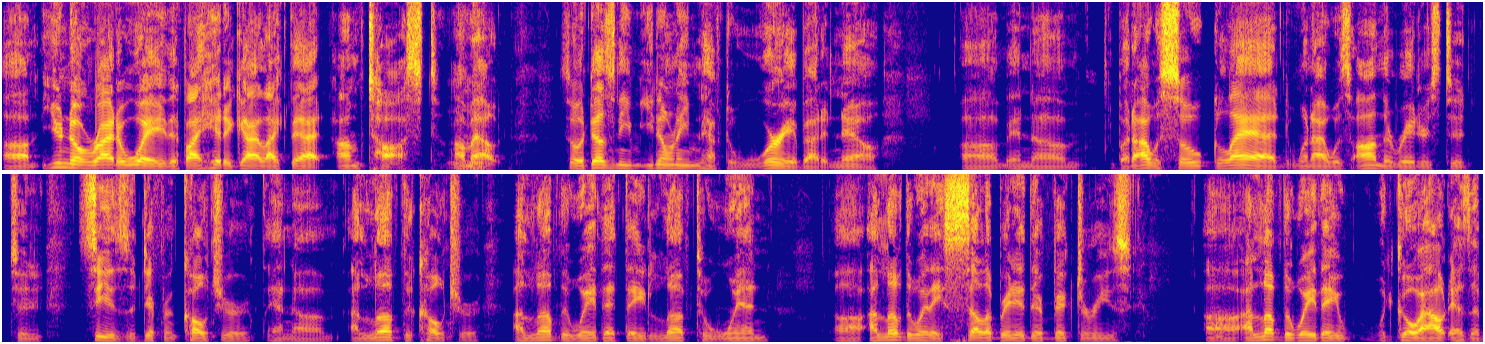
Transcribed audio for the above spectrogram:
um, you know right away that if I hit a guy like that, I'm tossed. I'm out. So it doesn't even you don't even have to worry about it now. Um, and um, but I was so glad when I was on the Raiders to to see it's a different culture, and um, I love the culture. I love the way that they love to win. Uh, I love the way they celebrated their victories. Uh, I love the way they would go out as a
